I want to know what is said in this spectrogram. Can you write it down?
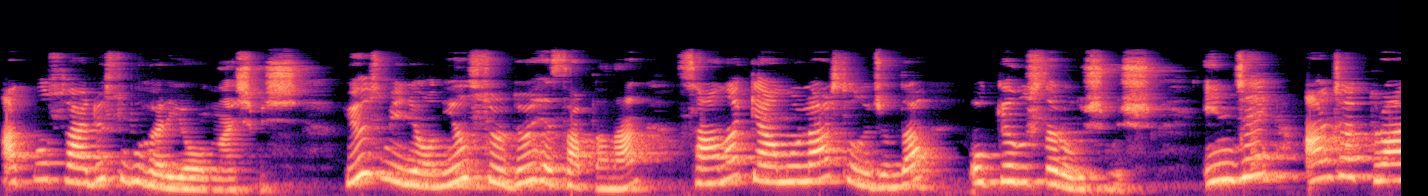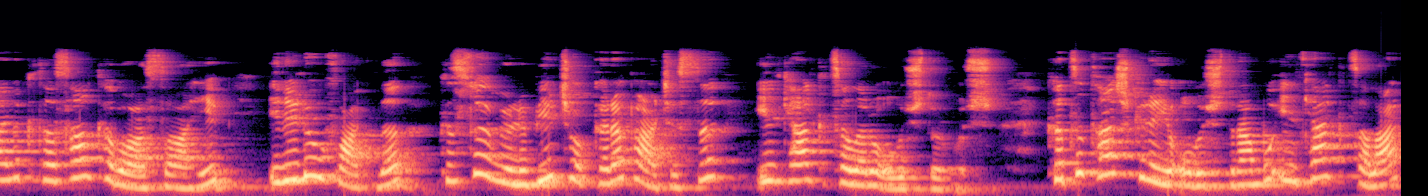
atmosferde su buharı yoğunlaşmış. 100 milyon yıl sürdüğü hesaplanan sağanak yağmurlar sonucunda okyanuslar oluşmuş. İnce ancak duraylı kıtasal kabuğa sahip irili ufaklı kısa ömürlü birçok kara parçası ilkel kıtaları oluşturmuş. Katı taş küreyi oluşturan bu ilkel kıtalar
